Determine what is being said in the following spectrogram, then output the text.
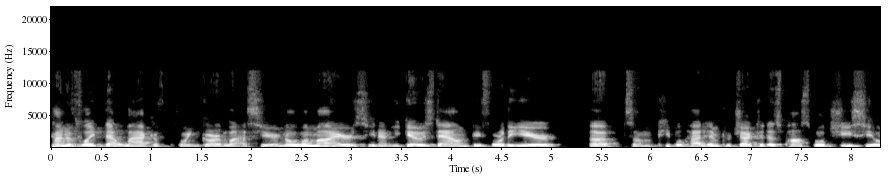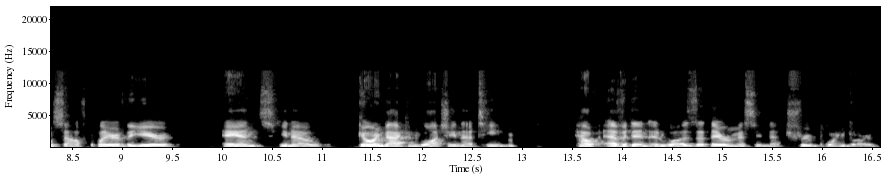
kind of like that lack of point guard last year. Nolan Myers, you know, he goes down before the year. Uh, some people had him projected as possible GCL South Player of the Year, and you know, going back and watching that team, how evident it was that they were missing that true point guard.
